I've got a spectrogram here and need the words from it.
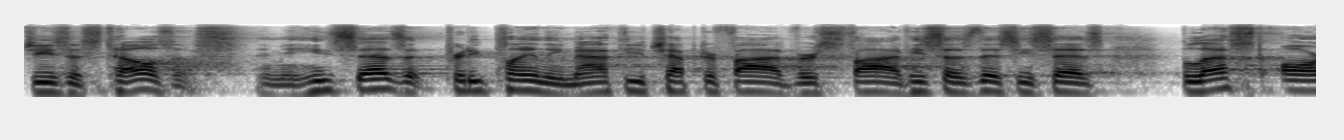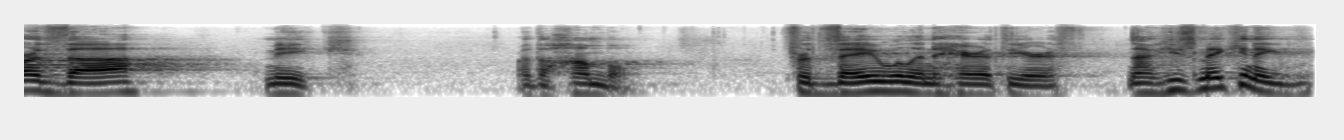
Jesus tells us, I mean, he says it pretty plainly. Matthew chapter 5, verse 5, he says this He says, Blessed are the meek or the humble, for they will inherit the earth. Now, he's making a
